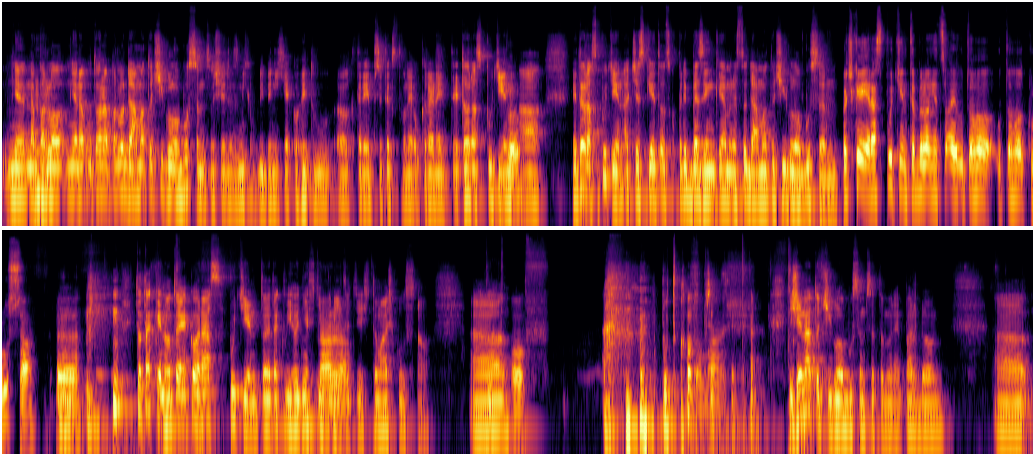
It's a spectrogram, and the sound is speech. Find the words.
mě napadlo, mm-hmm. mě u toho napadlo Dáma točí globusem, což je jeden z mých oblíbených jako hitů, eh, který je přitextovaný Ukrajiny. Je to Rasputin uh. a je to Rasputin a český je to od skupiny Bezinky a jmenuje se to Dáma točí globusem. Počkej, Rasputin, to bylo něco i u toho, u toho Klusa. Mm. to taky, no, to je jako Rasputin, to je takový hodně vtipný, no, no. totiž Tomáš Klus, no. Uh, Put off. Put off, Žena točí globusem se to jmenuje, pardon. Uh,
